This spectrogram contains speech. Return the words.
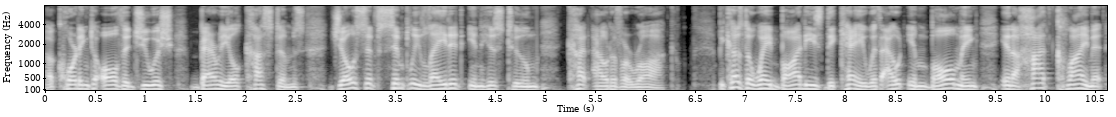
according to all the Jewish burial customs. Joseph simply laid it in his tomb cut out of a rock. Because the way bodies decay without embalming in a hot climate,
